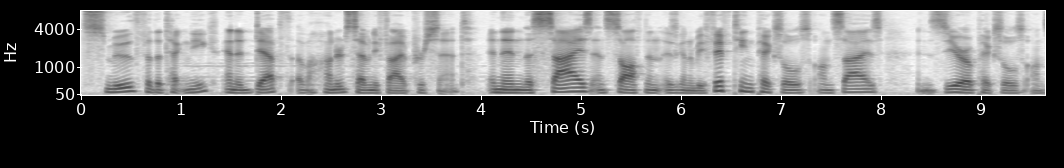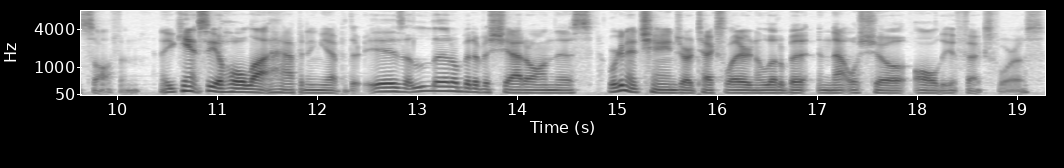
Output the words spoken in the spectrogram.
smooth for the technique and a depth of 175%. And then the size and soften is going to be 15 pixels on size and 0 pixels on soften. Now you can't see a whole lot happening yet, but there is a little bit of a shadow on this. we're going to change our text layer in a little bit and that will show all the effects for us.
